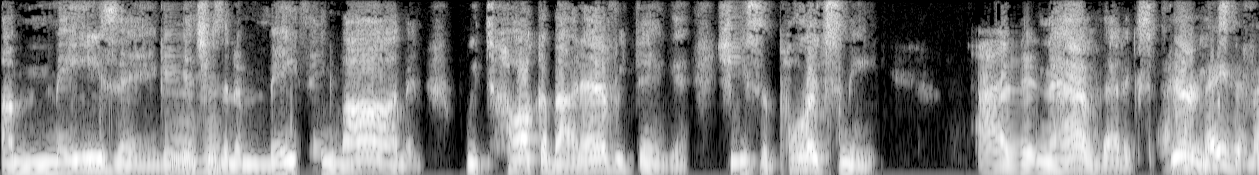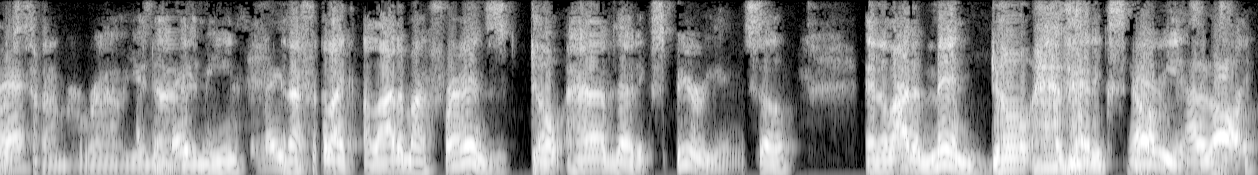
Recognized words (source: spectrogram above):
amazing, and she's an amazing mom, and we talk about everything, and she supports me. I didn't have that experience amazing, the first man. time around. You That's know what I mean? And I feel like a lot of my friends don't have that experience. So, and a lot of men don't have that experience. not at it's all. like,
